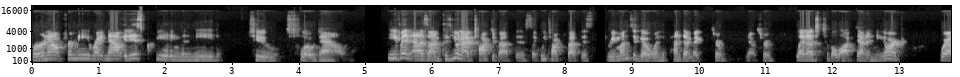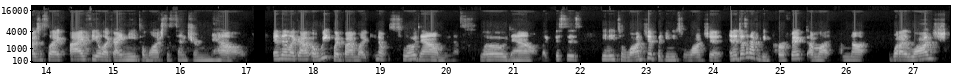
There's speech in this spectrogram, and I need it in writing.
burnout for me right now. It is creating the need to slow down, even as I'm because you and I have talked about this. Like we talked about this three months ago when the pandemic sort of you know sort of led us to the lockdown in New York, where I was just like, I feel like I need to launch the center now. And then like a, week went by, I'm like, you know, slow down, Lina, slow down. Like this is you need to launch it, but you need to launch it, and it doesn't have to be perfect. I'm not. I'm not. What I launch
